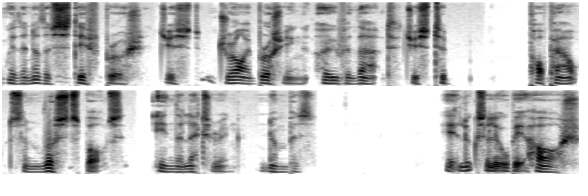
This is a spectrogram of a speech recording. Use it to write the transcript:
with another stiff brush, just dry brushing over that, just to pop out some rust spots in the lettering numbers. It looks a little bit harsh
